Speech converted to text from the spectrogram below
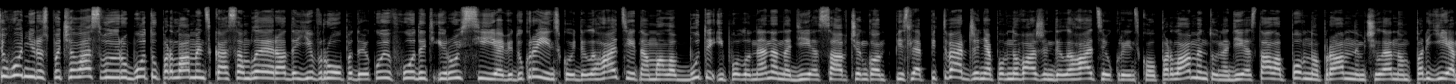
Сьогодні розпочала свою роботу парламентська асамблея Ради Європи, до якої входить і Росія. Від української делегації там мала б бути і полонена Надія Савченко. Після підтвердження повноважень делегації українського парламенту Надія стала повноправним членом ПАРЄ.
